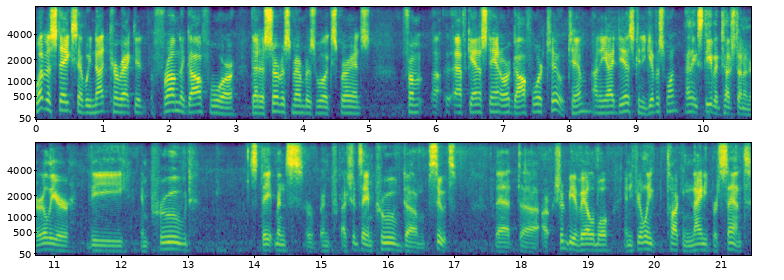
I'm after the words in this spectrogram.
What mistakes have we not corrected from the Gulf War that our service members will experience from uh, Afghanistan or Gulf War II. Tim, any ideas? Can you give us one? I think Steve had touched on it earlier, the improved statements, or imp- I should say improved um, suits that uh, are, should be available. And if you're only talking 90%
